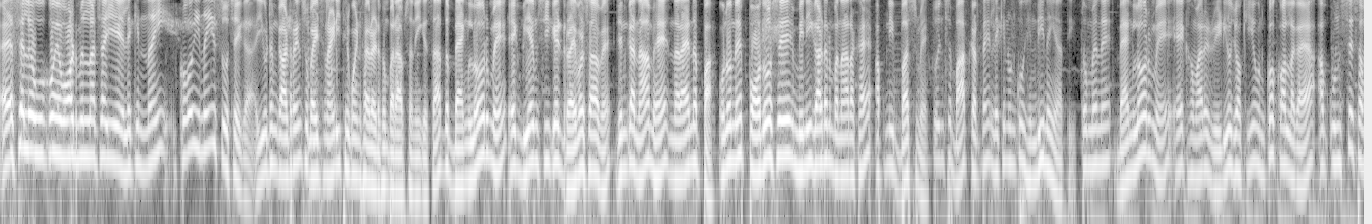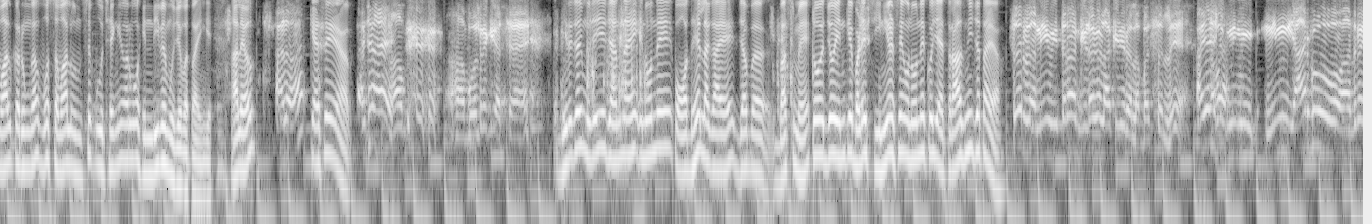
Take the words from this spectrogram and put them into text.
ऐसे लोगों को अवार्ड मिलना चाहिए लेकिन नहीं कोई नहीं सोचेगा। यूटन काट रहे हैं सुबह पॉइंट फाइव रेड पर आप सनी के साथ। तो बैंगलोर में एक बीएमसी के ड्राइवर साहब हैं जिनका नाम है नारायण नारायणप्पा उन्होंने पौधों से मिनी गार्डन बना रखा है अपनी बस में। तो इनसे बात करते हैं लेकिन उनको हिंदी नहीं आती। तो मैंने बैंगलोर में एक हमारे रेडियो जॉकी है उनको कॉल लगाया। अब उनसे सवाल करूँगा वो सवाल उनसे पूछेंगे और वो हिंदी में मुझे बताएँगे। हेलो हेलो कैसे हैं आप? अच्छा है हाँ, हाँ बोल रहे कि अच्छा है धीरज भाई मुझे ये जानना है इन्होंने पौधे लगाए जब बस में तो जो इनके बड़े सीनियर्स हैं उन्होंने कोई एतराज नहीं जताया ಸರ್ ನೀವು ಈ ತರ ಗಿಡಗಳು ಹಾಕಿದಿರಲ್ಲ ಬಸ್ ಅಲ್ಲಿ ನಿಮ್ ನಿಮ್ ಯಾರಿಗೂ ಆದ್ರೆ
